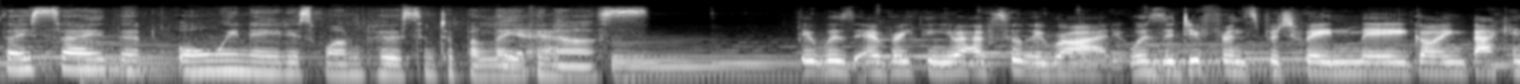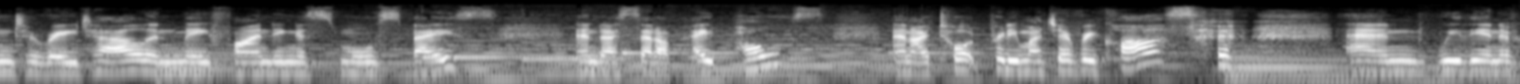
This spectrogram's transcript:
They say that all we need is one person to believe in us. It was everything. You're absolutely right. It was the difference between me going back into retail and me finding a small space. And I set up eight poles and I taught pretty much every class. and within a,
